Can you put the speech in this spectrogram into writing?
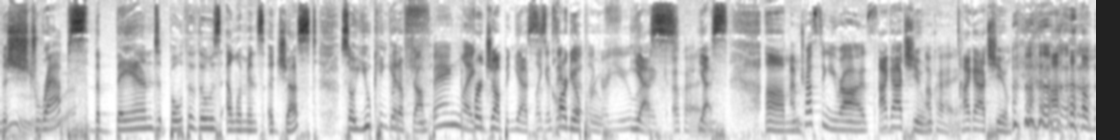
The straps, the band, both of those elements adjust, so you can get a jumping, like for jumping. Yes, like, it's is it good? cardio Like, proof. are you, yes, like- okay. yes. Um, I'm trusting you, Roz. I got you. Okay. I got you. um,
